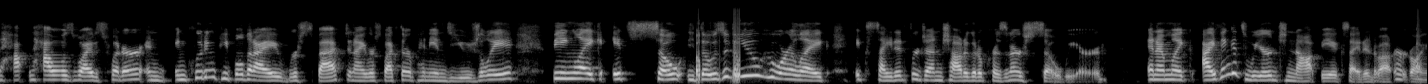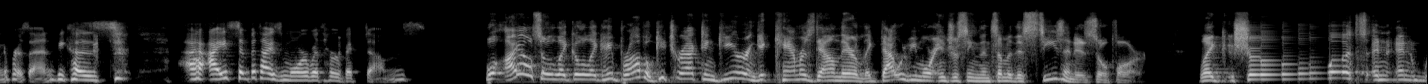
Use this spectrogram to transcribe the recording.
housewives Twitter and including people that I respect and I respect their opinions usually being like it's so those of you who are like excited for Jen Shah to go to prison are so weird. And I'm like I think it's weird to not be excited about her going to prison because I, I sympathize more with her victims. Well, I also like go like, hey, Bravo, get your acting gear and get cameras down there. Like that would be more interesting than some of this season is so far. Like show us and and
